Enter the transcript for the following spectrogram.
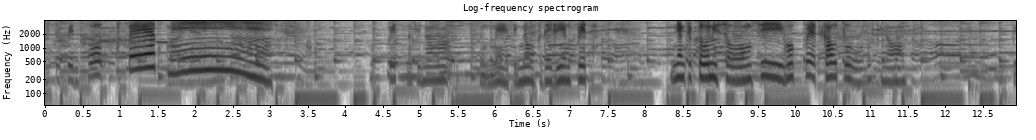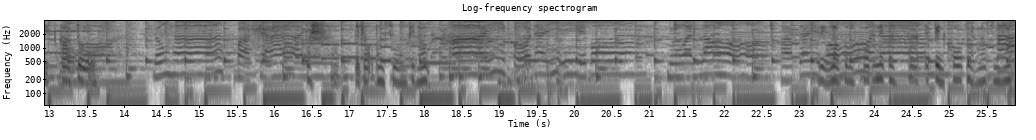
นี่ก็จะเป็นโคกเป็ดนี่โคกเป็ดนะพี่น้องเนาะซึ่งแม่ติงน้องก็ได้เลี้ยงเป็ดยังจากโตวนี่สองสี่หกเป็ดเก้าตัวนาะพี่น้องเป็ดเก้าตัวลงหาปไปเอาไปเลาะบางส่วนพี่น้อง เดี๋ยวมาเบิ่งโคกนี่ก่อนว่าจะเป็นโคกอย่างเนาะพี่น้องเนาะ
